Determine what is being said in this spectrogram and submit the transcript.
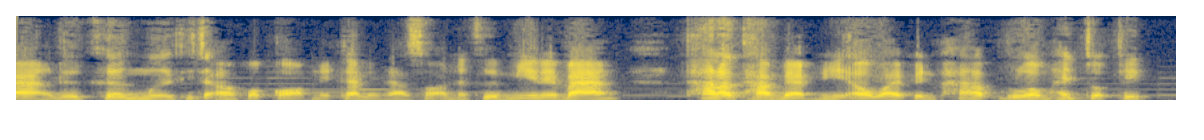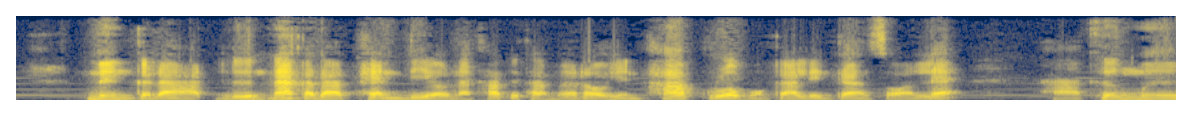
บ้าง หรือเครื่องมือที่จะเอาประกอบในการเรียนการสอนนั่นคือมีอะไรบ้าง ถ้าเราทำแบบนี้เอาไว้เป็นภาพรวมให้จบที่ 1 กระดาษ หรือหน้ากระดาษแผ่นเดียวนะครับ จะทำให้เราเห็นภาพรวมของการเรียนการสอนและหาเครื่องมือ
